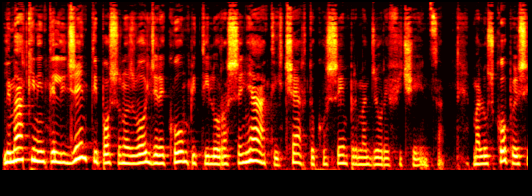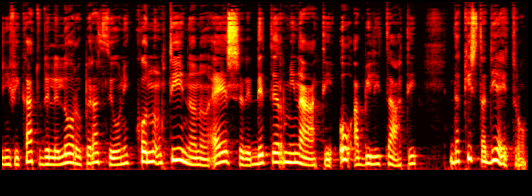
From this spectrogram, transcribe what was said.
Le macchine intelligenti possono svolgere compiti loro assegnati, certo con sempre maggiore efficienza, ma lo scopo e il significato delle loro operazioni continuano a essere determinati o abilitati da chi sta dietro,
